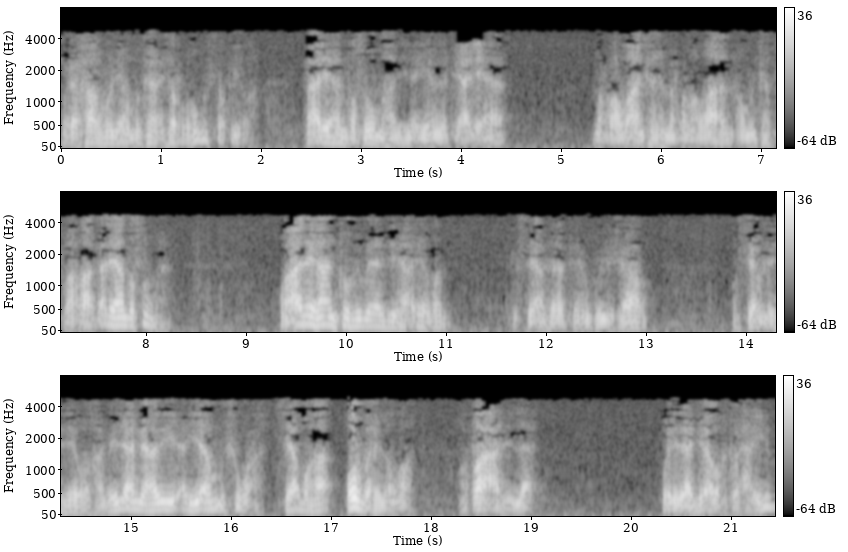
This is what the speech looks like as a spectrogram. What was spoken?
ويخافون يوما كان شره مستطيرا. فعليها أن تصوم هذه الأيام التي عليها من رمضان كان من رمضان أو من كفارات عليها أن تصومها. وعليها أن توفي بنذرها أيضا في صيام ثلاثة من كل شهر وصيام الاثنين والخميس لأن هذه أيام مشروعة صيامها قربة إلى الله وطاعة لله. وإذا جاء وقت الحيض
